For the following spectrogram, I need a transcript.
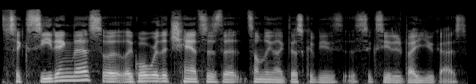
succeeding this? So, like, what were the chances that something like this could be succeeded by you guys?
